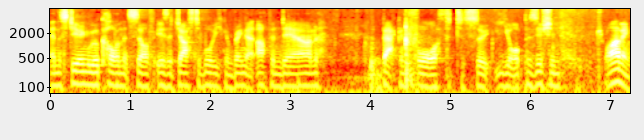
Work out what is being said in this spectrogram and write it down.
And the steering wheel column itself is adjustable. You can bring that up and down, back and forth to suit your position driving.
